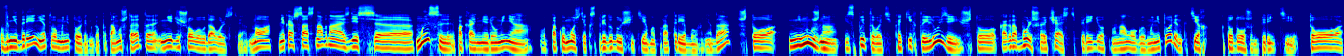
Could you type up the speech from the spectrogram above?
внедрение этого мониторинга, потому что это не дешевое удовольствие. Но, мне кажется, основная здесь э, мысль, по крайней мере у меня, вот такой мостик с предыдущей темы про требования, да, что не нужно испытывать каких-то иллюзий, что когда большая часть перейдет на налоговый мониторинг тех, кто должен перейти, то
